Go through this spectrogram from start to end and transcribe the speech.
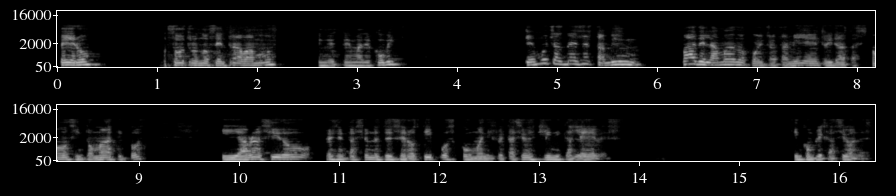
Pero nosotros nos centrábamos en el tema del COVID, que muchas veces también va de la mano con el tratamiento, hidratación, sintomáticos, y habrán sido presentaciones de serotipos con manifestaciones clínicas leves, sin complicaciones.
